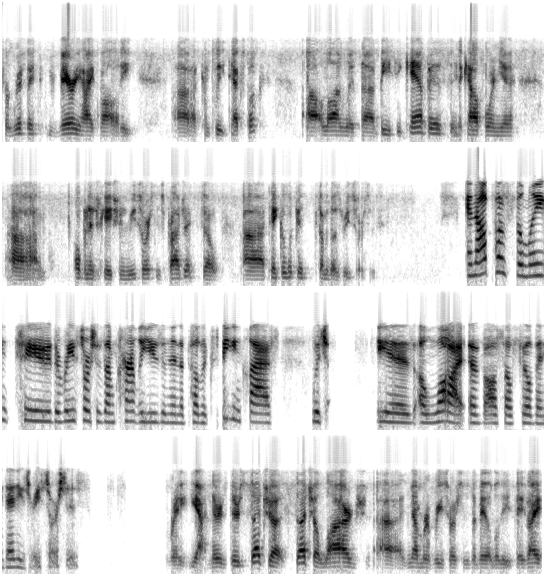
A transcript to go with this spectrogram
terrific, very high quality uh, complete textbooks, uh, along with uh, BCcampus and the California um, Open Education Resources Project. So take a look at some of those resources. And I'll post the link to the resources I'm currently using in the public speaking class, which is a lot of also Phil Venditti's resources. Great. Yeah, there's there's such a such a large uh, number of resources available these days. I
